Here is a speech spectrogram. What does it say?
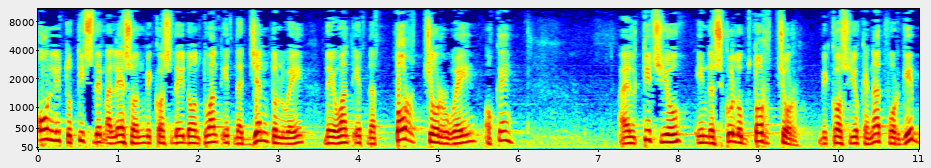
only to teach them a lesson because they don't want it the gentle way, They want it the torture way. Okay. I'll teach you in the school of torture because you cannot forgive.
